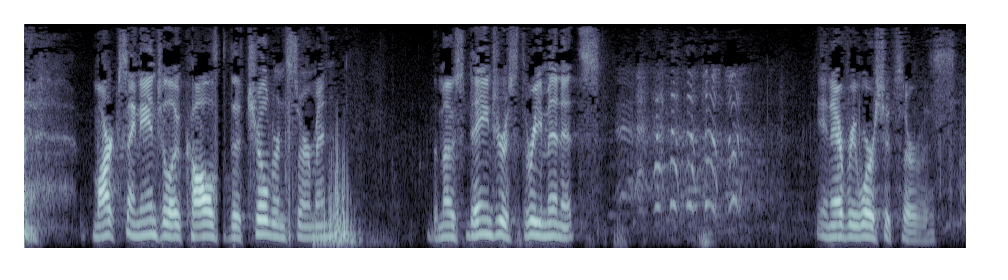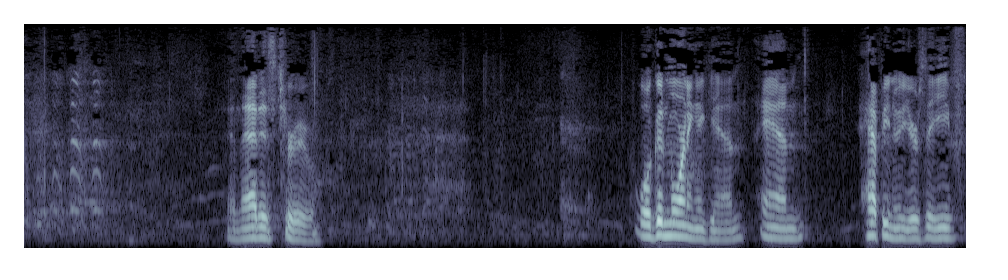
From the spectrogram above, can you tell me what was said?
Mark St. Angelo calls the children's sermon the most dangerous three minutes in every worship service. And that is true. Well, good morning again, and Happy New Year's Eve.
